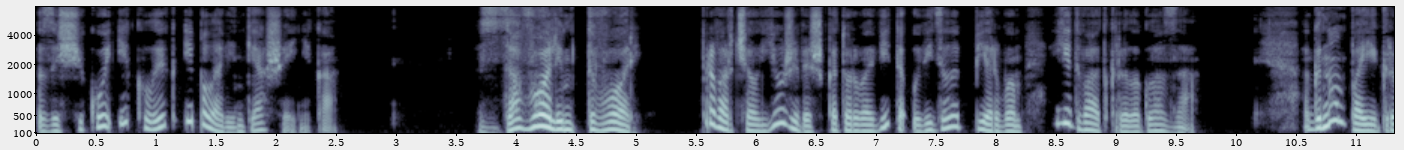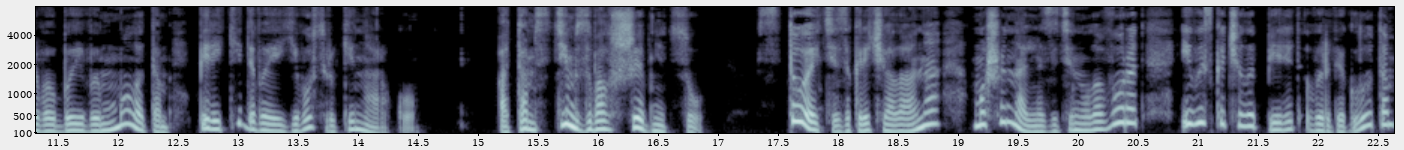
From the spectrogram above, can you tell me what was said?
за щекой и клык, и половинки ошейника. «Завалим, тварь!» — проворчал Южевиш, которого Вита увидела первым, едва открыла глаза. Гном поигрывал боевым молотом, перекидывая его с руки на руку. «Отомстим за волшебницу!» «Стойте!» — закричала она, машинально затянула ворот и выскочила перед вырвиглотом,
